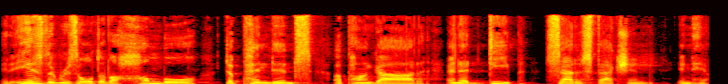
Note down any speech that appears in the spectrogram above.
It is the result of a humble dependence upon God and a deep satisfaction in Him.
